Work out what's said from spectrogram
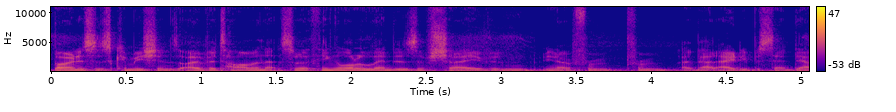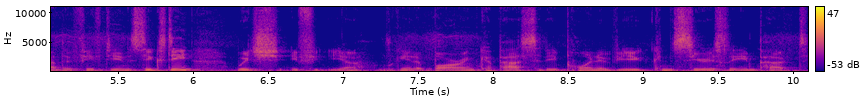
bonuses, commissions, overtime, and that sort of thing. A lot of lenders have shaved, and you know, from from about eighty percent down to fifty and sixty, which, if you know, looking at a borrowing capacity point of view, can seriously impact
